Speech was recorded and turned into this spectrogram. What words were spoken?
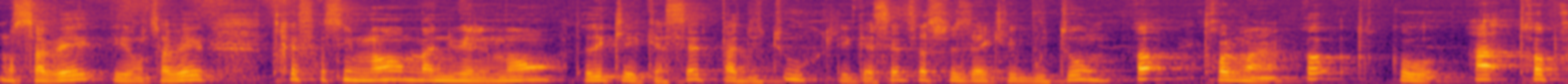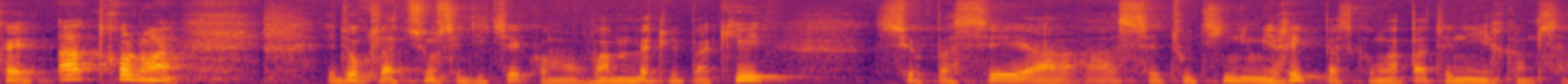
on savait, et on savait très facilement, manuellement, tandis que les cassettes, pas du tout. Les cassettes, ça se faisait avec les boutons. Ah, trop loin. Oh, trop court. Ah, trop près. Ah, trop loin. Et donc là-dessus, on s'est dit, tiens, on va mettre le paquet sur passer à, cet outil numérique parce qu'on ne va pas tenir comme ça.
